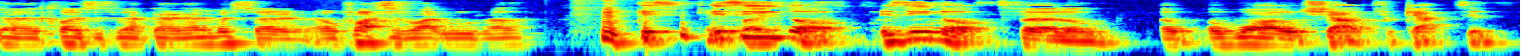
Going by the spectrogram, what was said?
uh, closest without going over, so or Price is Right rules rather. Is is he not? Is he not Furlong a, a wild shout for captain?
